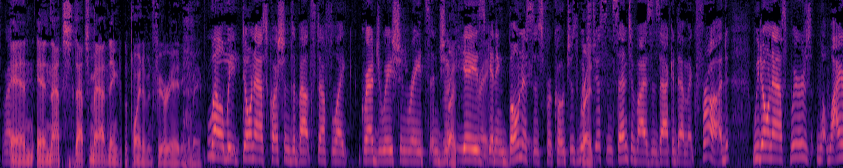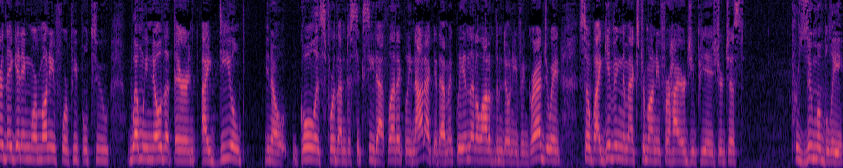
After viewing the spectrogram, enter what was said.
Right. And and that's that's maddening to the point of infuriating to me. Well, we don't ask questions about stuff like graduation rates and GPAs right. getting bonuses for coaches, which right. just incentivizes academic fraud. We don't ask where's why are they getting more money for people to when we know that their ideal you know, goal is for them to succeed athletically, not academically, and then a lot of them don't even graduate. So by giving them extra money for higher GPAs, you're just presumably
